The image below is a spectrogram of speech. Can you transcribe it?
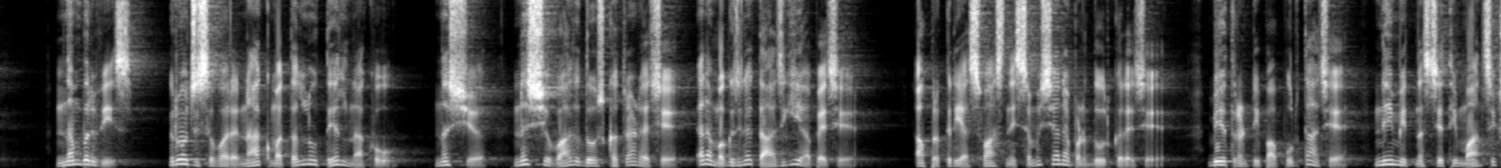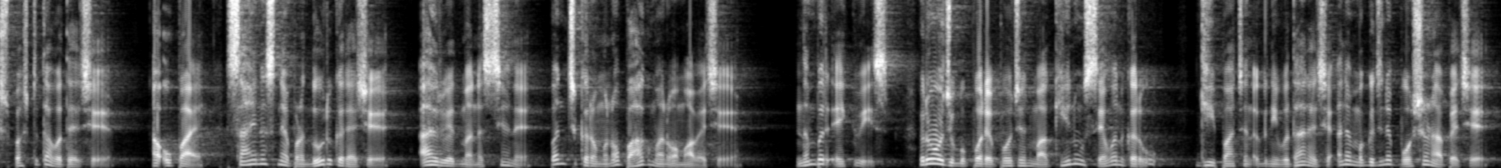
નંબર વીસ, રોજ સવારે નાકમાં તલનું તેલ નાખવું. નશ્ય નશ્ય વાદ દોષ ઘટાડે છે અને મગજને તાજગી આપે છે. આ પ્રક્રિયા શ્વાસની સમસ્યાને પણ દૂર કરે છે. બે ત્રણ ટીપા પૂરતા છે. નિયમિત નશ્યથી માનસિક સ્પષ્ટતા વધે છે. આ ઉપાય સાયનસને પણ દૂર કરે છે. આયુર્વેદમાં નશ્યને પંચકર્મનો ભાગ માનવામાં આવે છે. નંબર એકવીસ. રોજ બપોરે ભોજનમાં ઘીનું સેવન કરવું. ઘી પાચન અગ્નિ વધારે છે અને મગજને પોષણ આપે છે.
